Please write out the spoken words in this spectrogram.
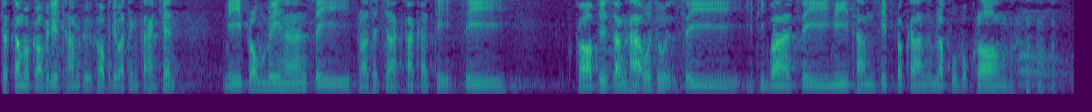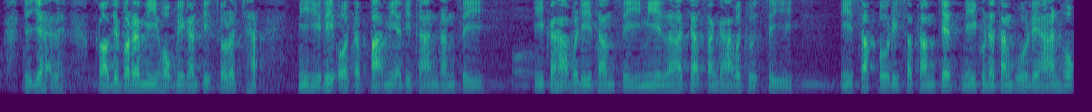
จะต้องประกอบไปด้วยธรรมคือข้อปฏิบัติต่าง ๆ เช่น มีพรหมวิหารสี่ปราศจากอาคติสี่ประกอบด้วยสังขาวัตถุสี่อิทธิบาทสี่มีธรรมสิบประการสำหรับผู้ปกครอง เยอะแยะเลยประกอบด้วยบารมีหกมีขันติโสรจะมีหิริโอตตปะ มีอธิษฐานธรรมสี่โอ้มีกหบดีธรรมสี่มีราชสังขาวัตถุสี่อืมมีสัพปริสธรรมเจ็ดมีคุณธรรมผู้บริหารหก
